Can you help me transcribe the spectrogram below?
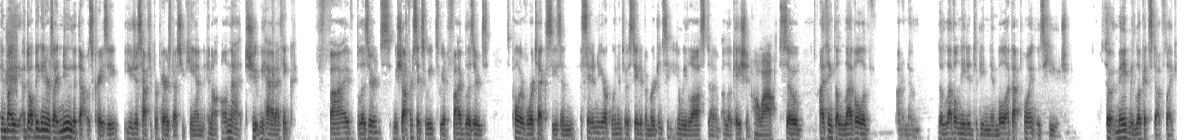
and by adult beginners, I knew that that was crazy. You just have to prepare as best you can. And on that shoot, we had, I think, five blizzards. We shot for six weeks. We had five blizzards. Polar vortex season. The state of New York went into a state of emergency, and we lost a, a location. Oh wow! So I think the level of, I don't know, the level needed to be nimble at that point was huge. So it made me look at stuff like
